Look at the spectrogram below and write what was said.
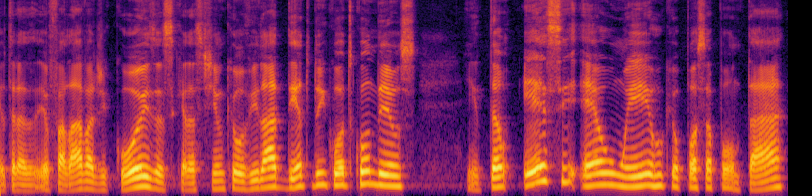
Eu, eu falava de coisas que elas tinham que ouvir lá dentro do encontro com Deus. Então, esse é um erro que eu posso apontar.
